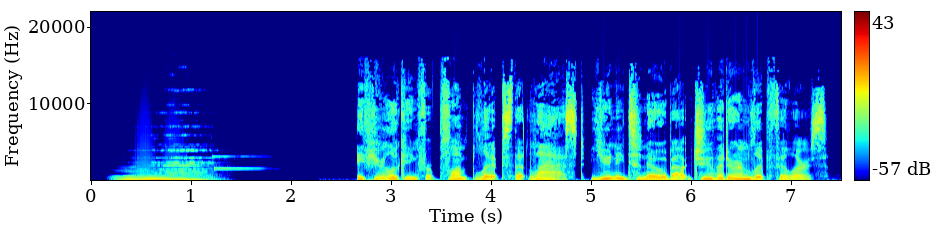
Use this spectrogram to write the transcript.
If you're looking for plump lips that last, you need to know about Juvederm lip fillers.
